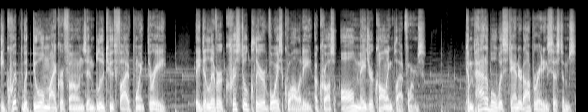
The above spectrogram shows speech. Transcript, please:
Equipped with dual microphones and Bluetooth 5.3, they deliver crystal clear voice quality across all major calling platforms. Compatible with standard operating systems,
